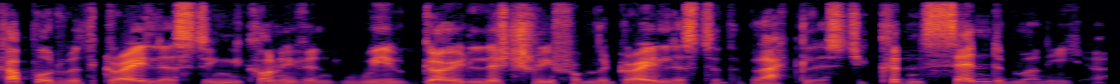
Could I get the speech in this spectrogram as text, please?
Coupled with grey listing, you can't even, we go literally from the grey list to the black list. You couldn't send money here.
